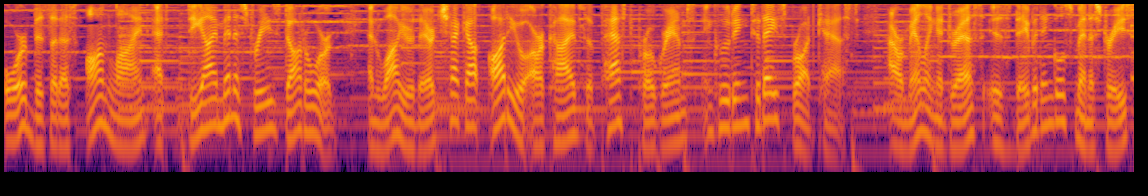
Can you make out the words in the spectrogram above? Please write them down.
or visit us online at diministries.org. And while you're there, check out audio archives of past programs, including today's broadcast. Our mailing address is David Ingles Ministries,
